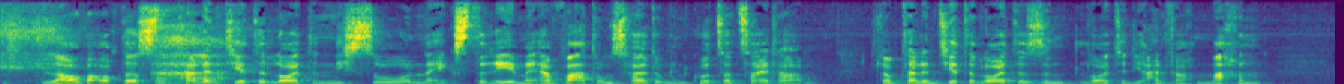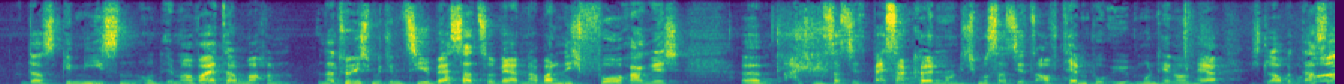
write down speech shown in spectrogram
Ich glaube auch, dass talentierte Leute nicht so eine extreme Erwartungshaltung in kurzer Zeit haben. Ich glaube, talentierte Leute sind Leute, die einfach machen, das genießen und immer weitermachen. Natürlich mit dem Ziel, besser zu werden, aber nicht vorrangig, ähm, ah, ich muss das jetzt besser können und ich muss das jetzt auf Tempo üben und hin und her. Ich glaube, das ist.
